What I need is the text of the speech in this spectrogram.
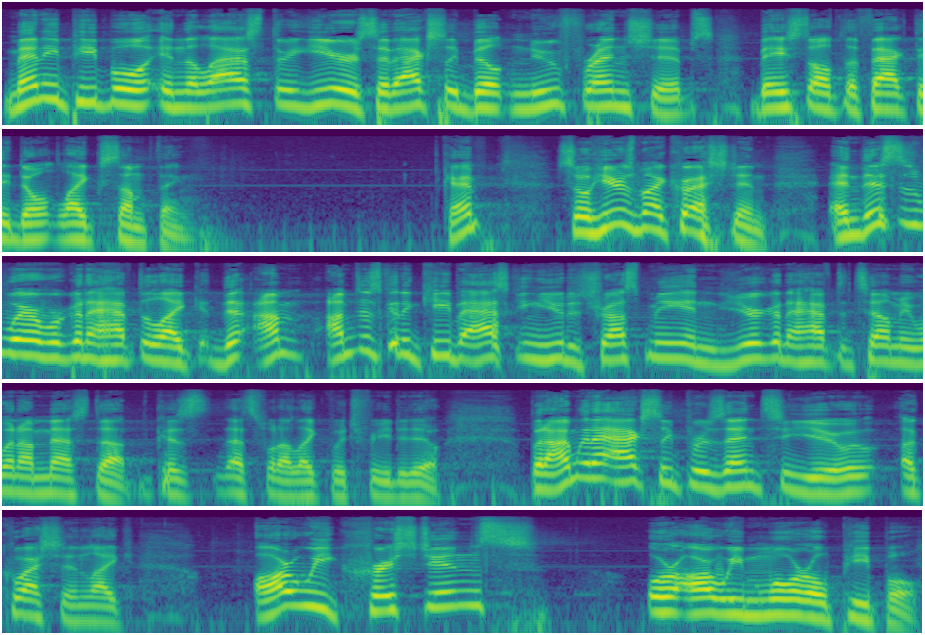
Many people in the last three years have actually built new friendships based off the fact they don't like something. Okay? So here's my question. And this is where we're going to have to, like, I'm, I'm just going to keep asking you to trust me, and you're going to have to tell me when I'm messed up because that's what I like which for you to do. But I'm going to actually present to you a question like, are we Christians or are we moral people?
